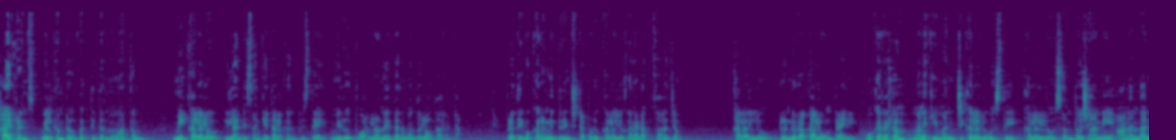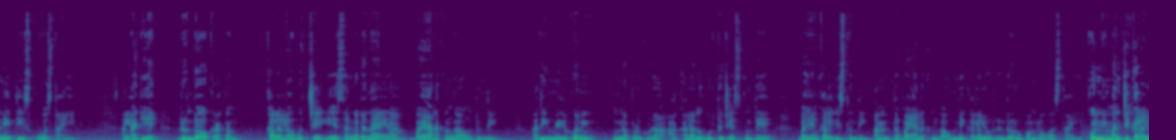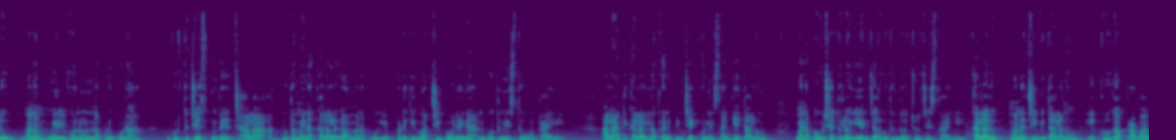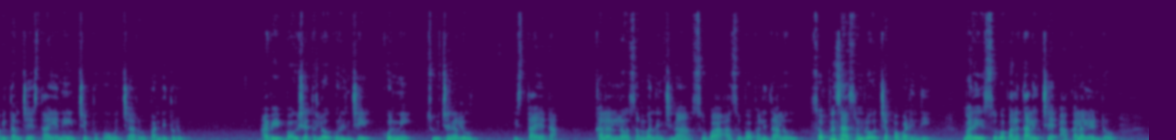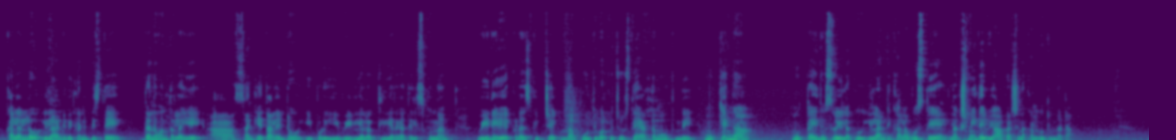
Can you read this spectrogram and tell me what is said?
Hi friends welcome to భక్తి ధర్మ మార్గం. మీ కళలో ఇలాంటి సంకేతాలు కనిపిస్తే మీరు త్వరలోనే ధనవంతులవుతారంట. ప్రతి ఒక్కరూ నిద్రించేటప్పుడు కళలు కనడం సహజం. కళల్లో రెండు రకాలు ఉంటాయి. ఒక రకం మనకి మంచి కళలు వస్తే కళల్లో సంతోషాన్ని ఆనందాన్ని తీసుకువస్తాయి. అలాగే రెండో ఒక రకం కళలో వచ్చే ఏ సంఘటన అయినా భయానకంగా ఉంటుంది. అది మెలుకొని ఉన్నప్పుడు కూడా ఆ కళను గుర్తు చేసుకుంటే భయం కలిగిస్తుంది. అంత భయానకంగా ఉండే కళలు రెండో రూపంలో వస్తాయి. కొన్ని మంచి కళలు మనం మెల్కొని ఉన్నప్పుడు కూడా గుర్తు చేసుకుంటే చాలా అద్భుతమైన కళలుగా మనకు ఎప్పటికీ మర్చిపోలేని అనుభూతిని ఇస్తూ ఉంటాయి. అలాంటి కళల్లో కనిపించే కొన్ని సంకేతాలు మన భవిష్యత్తులో ఏం జరుగుతుందో సూచిస్తాయి. కళలు మన జీవితాలను ఎక్కువగా ప్రభావితం చేస్తాయని చెప్పుకోవచ్చారు పండితులు. అవి భవిష్యత్తులో గురించి కొన్ని సూచనలు ఇస్తాయట. కళల్లో సంబంధించిన శుభ అశుభ ఫలితాలు స్వప్నశాస్త్రంలో చెప్పబడింది. మరి శుభ ఫలితాలు ఇచ్చే ఆ కళలేంటో? కళల్లో ఇలాంటివి కనిపిస్తే ధనవంతులయ్యే ఆ సంకేతాలేంటో? ఇప్పుడు ఈ వీడియోలో క్లియర్గా తెలుసుకుందాం. వీడియో ఎక్కడ స్కిప్ చేయకుండా పూర్తి వరకు చూస్తే అర్థమవుతుంది. ముఖ్యంగా ముత్తైదు స్త్రీలకు ఇలాంటి కళ వస్తే లక్ష్మీదేవి ఆకర్షణ కలుగుతుందట.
